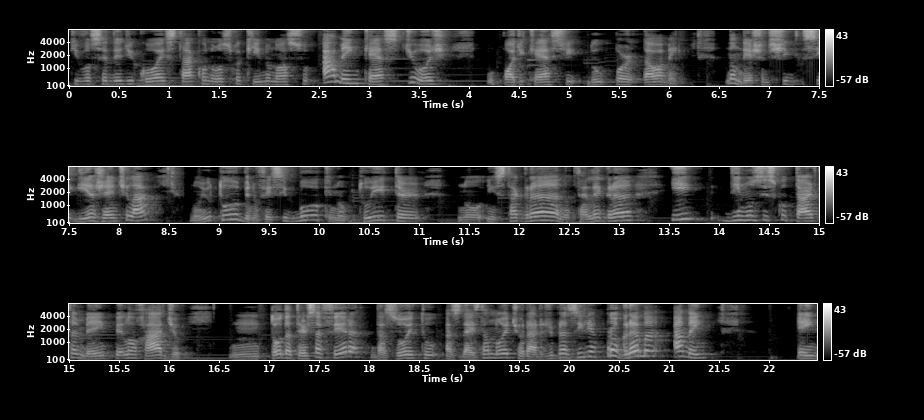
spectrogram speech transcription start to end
que você dedicou a estar conosco aqui no nosso Amémcast de hoje, o podcast do Portal Amém. Não deixa de seguir a gente lá no YouTube, no Facebook, no Twitter, no Instagram, no Telegram e de nos escutar também pelo rádio Hum, toda terça-feira, das 8 às 10 da noite, horário de Brasília, programa Amém. Em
